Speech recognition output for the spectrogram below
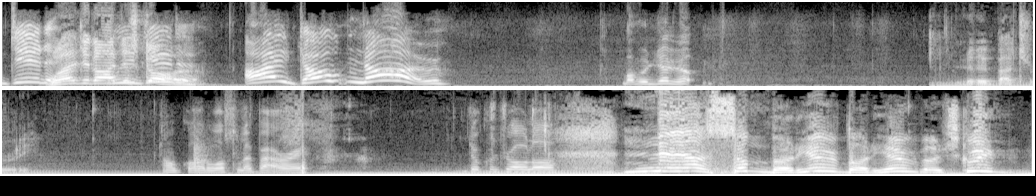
did it. Where did I we just did go? It. I don't know. But we did it. Low battery. Oh god, what's low battery? Your controller. Now somebody, everybody, everybody scream!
